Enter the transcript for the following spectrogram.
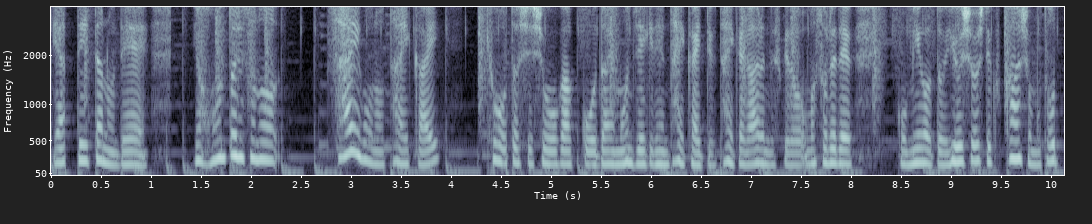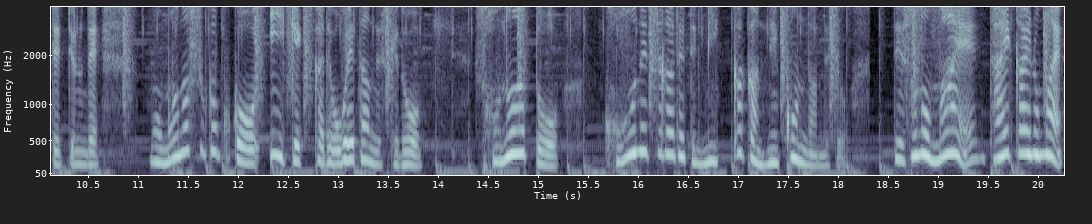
やっていたのでいや本当にその最後の大会京都市小学校大文字駅伝大会っていう大会があるんですけど、まあ、それでこう見事優勝して区間賞も取ってっていうのでもうものすごくこういい結果で終えたんですけどその後高熱が出て3日間寝込んだんですよ。でその前大会の前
